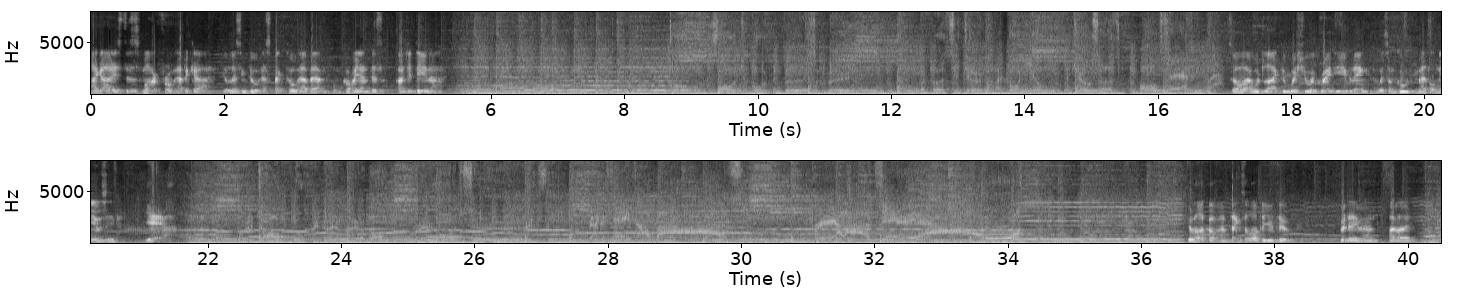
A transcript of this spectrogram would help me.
Hi guys, this is Mark from Epica. You're listening to Espectro FM from Corrientes, Argentina. So I would like to wish you a great evening with some good metal music. Yeah! You're welcome, and thanks a lot to you too. Good day, man. Bye bye.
